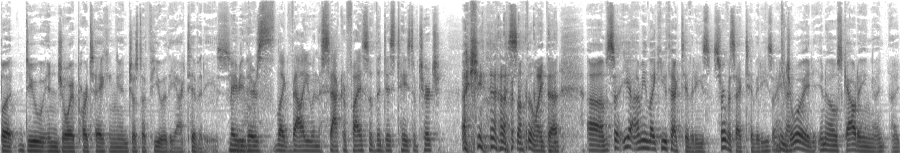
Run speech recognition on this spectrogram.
but do enjoy partaking in just a few of the activities. Maybe there's like value in the sacrifice of the distaste of church. something like that. Um, so yeah, I mean, like youth activities, service activities. I enjoyed, you know, scouting. I, I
